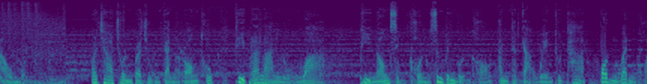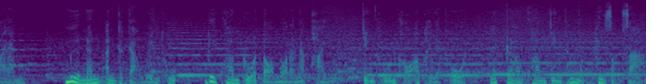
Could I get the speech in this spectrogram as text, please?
เอาหมด ประชาชนประชุมกันร้องทุกข์ที่พระลานหลวงว่า พี่น้องสิบคนซึ่งเป็นบุตรของอันทกะเวนทุธาตปล้นแว่นแคว้นเมื่อนั้นอันทกะเวนทุด้วยความกลัวต่อมรณภัย จึงทูลขออภัยโทษ และกล่าวความจริงทั้งหมดให้ทรงทราบ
